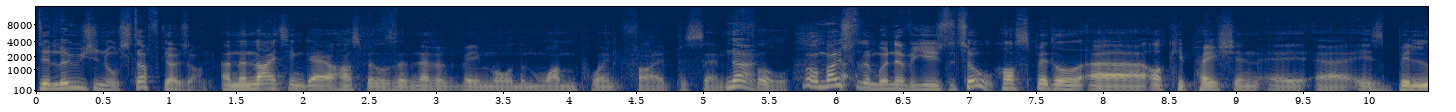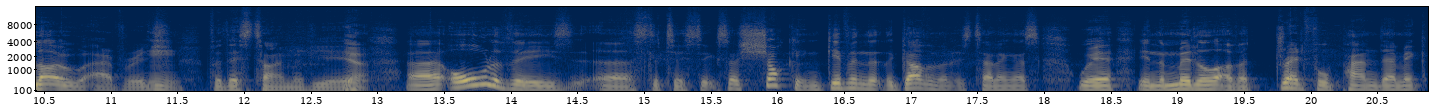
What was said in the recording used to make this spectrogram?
delusional stuff goes on. and the Nightingale hospitals have never been more than 1.5% No. full. Well, most of them were never used at all. Hospital uh, occupation uh, uh, is below average for this time of year. Yeah. Uh, all of these uh, statistics are shocking given that the government is telling us we're in the middle of a dreadful pandemic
